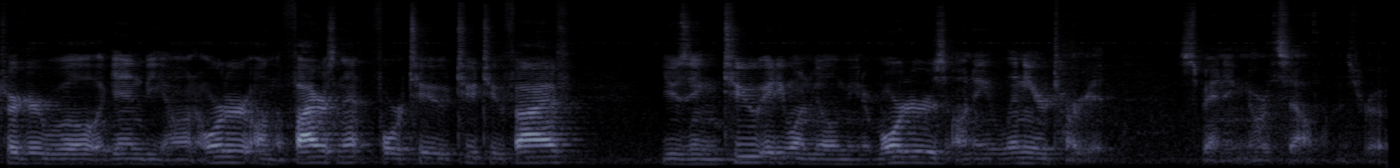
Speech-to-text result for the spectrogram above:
Trigger will again be on order on the FiresNet 42225 using two 81 millimeter mortars on a linear target spanning north-south on this road.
